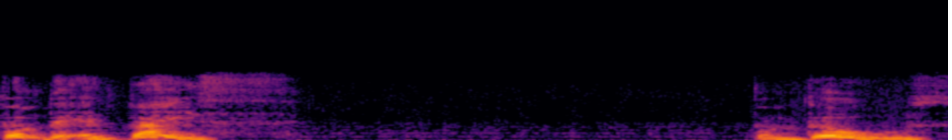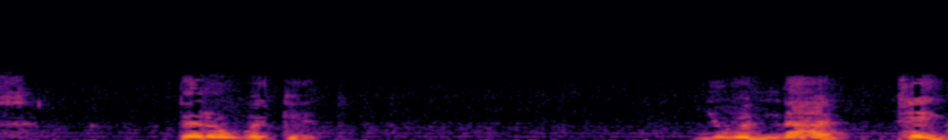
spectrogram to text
from the advice from those that are wicked. You would not take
